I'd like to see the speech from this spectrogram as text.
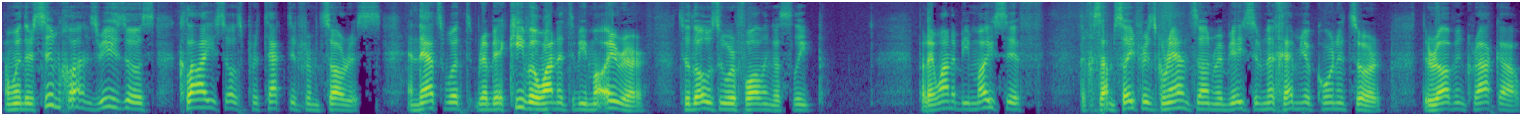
And when there's Simcha and Zrizus, Klal Yisrael is protected from tzaris. And that's what Rabbi Akiva wanted to be Ma'irer to those who were falling asleep. But I want to be Moisif, the Chassam Sofer's grandson, Rabbi Yosef Nechemya Kornitzer, the Rav in Krakow,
